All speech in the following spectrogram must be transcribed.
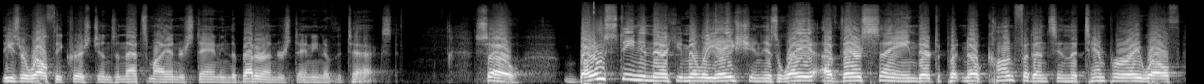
These are wealthy Christians, and that's my understanding, the better understanding of the text. So, boasting in their humiliation is a way of their saying they're to put no confidence in the temporary wealth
